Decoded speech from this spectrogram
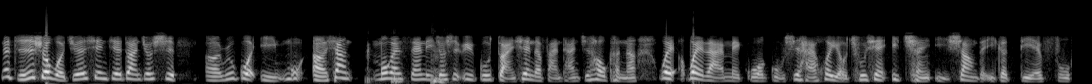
那只是说，我觉得现阶段就是，呃，如果以摩呃像摩根 l e y 就是预估短线的反弹之后，可能未未来美国股市还会有出现一成以上的一个跌幅，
